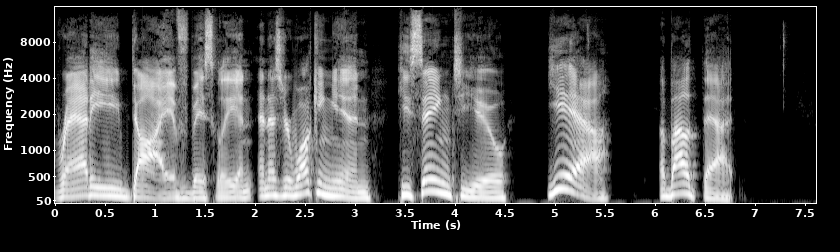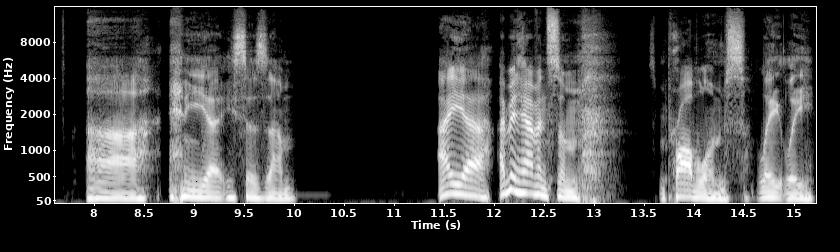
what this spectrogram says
ratty dive basically. And, and as you're walking in, he's saying to you, yeah, about that. Uh, and he, uh, he says, um, I, uh, I've been having some, some problems lately.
